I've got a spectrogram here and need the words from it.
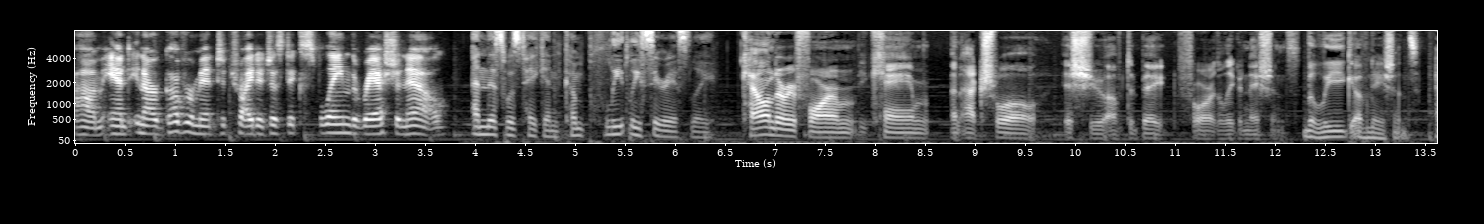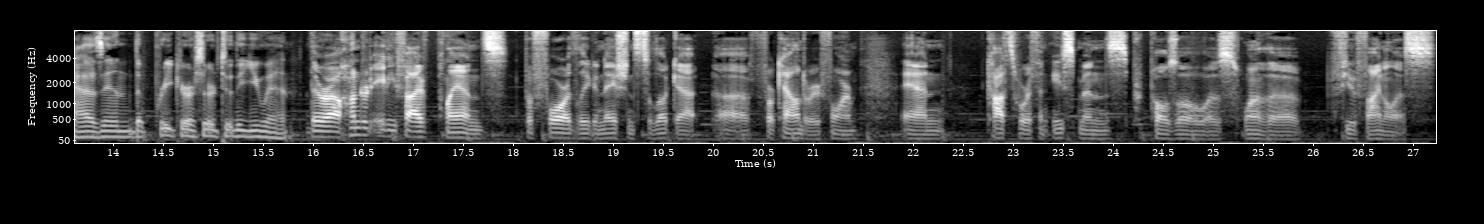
um, and in our government to try to just explain the rationale. And this was taken completely seriously. Calendar reform became an actual issue of debate for the League of Nations. The League of Nations, as in the precursor to the UN. There are 185 plans before the League of Nations to look at uh, for calendar reform, and Cotsworth and Eastman's proposal was one of the few finalists.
